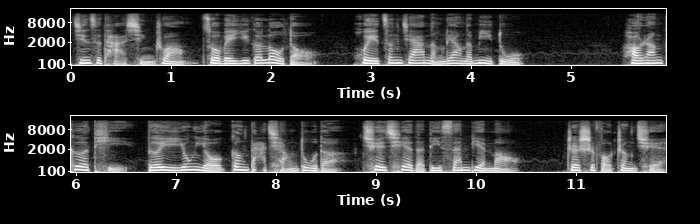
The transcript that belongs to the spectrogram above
金字塔形状作为一个漏斗，会增加能量的密度，好让个体得以拥有更大强度的确切的第三面貌。这是否正确？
